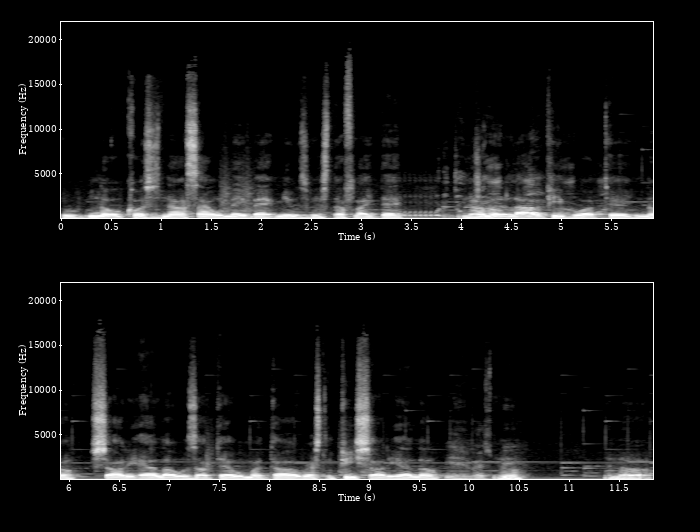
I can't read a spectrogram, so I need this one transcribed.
Who, you know, of course, is now signed with Maybach Music and stuff like that. You know, I met a lot of people up there, you know. Shawty Lo was up there with my dog. Rest in peace, Shawty Lo. Yeah, that's You me. know? And uh,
